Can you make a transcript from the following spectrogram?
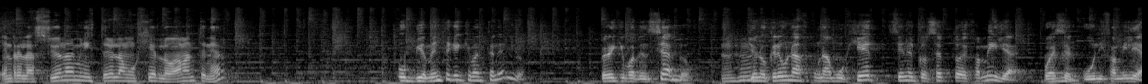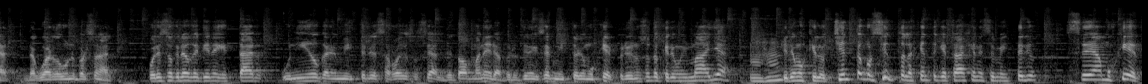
en relación al Ministerio de la Mujer? ¿Lo va a mantener? Obviamente que hay que mantenerlo, pero hay que potenciarlo. Yo no creo una, una mujer sin el concepto de familia. Puede ser unifamiliar, de acuerdo a uno personal. Por eso creo que tiene que estar unido con el Ministerio de Desarrollo Social, de todas maneras, pero tiene que ser Ministerio Mujer. Pero nosotros queremos ir más allá. Queremos que el 80% de la gente que trabaja en ese ministerio sea mujer.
